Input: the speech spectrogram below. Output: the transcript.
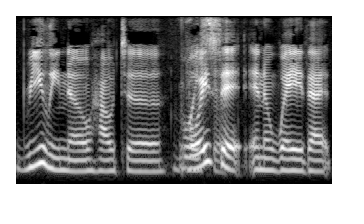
really know how to voice, voice it. it in a way that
